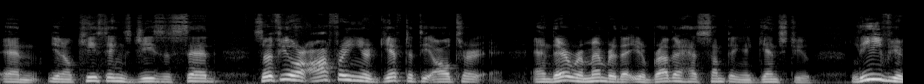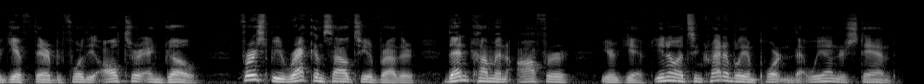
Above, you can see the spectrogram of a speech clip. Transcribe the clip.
And you know, key things Jesus said. So if you are offering your gift at the altar and there remember that your brother has something against you, leave your gift there before the altar and go. First be reconciled to your brother, then come and offer your gift. You know, it's incredibly important that we understand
